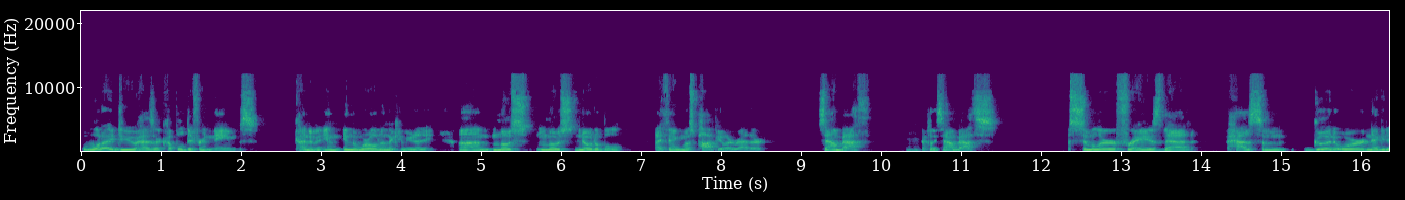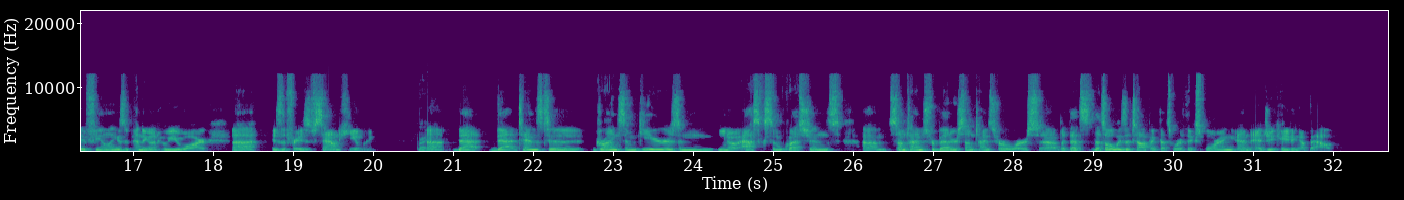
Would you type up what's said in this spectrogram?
What I do has a couple different names, kind of in in the world and the community. Um, most most notable, I think, most popular rather, sound bath. Mm-hmm. I play sound baths. A similar phrase that has some good or negative feelings depending on who you are uh, is the phrase of sound healing. Right. Uh, that that tends to grind some gears and you know ask some questions, um, sometimes for better, sometimes for worse. Uh, but that's that's always a topic that's worth exploring and educating about.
